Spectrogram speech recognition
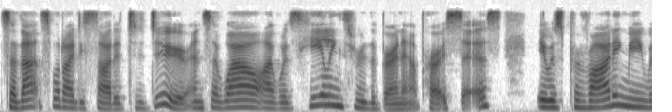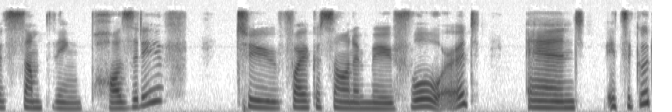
So that's what I decided to do. And so while I was healing through the burnout process, it was providing me with something positive to focus on and move forward. And it's a good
